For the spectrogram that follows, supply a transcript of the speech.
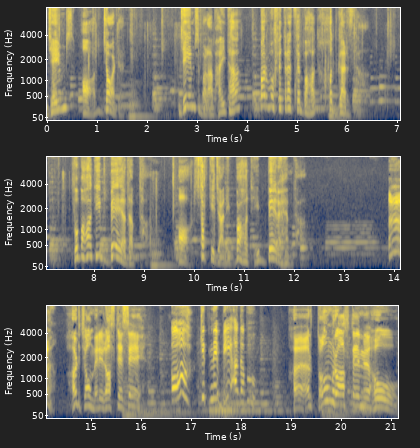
जेम्स और जॉर्डन। जेम्स बड़ा भाई था पर वो फितरत से बहुत खुदगर्ज था। वो बहुत ही बेअदब था और सबकी जानी बहुत ही बेरहम था। हट जाओ मेरे रास्ते से। ओह कितने बेअदब हो। खैर तुम रास्ते में हो।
